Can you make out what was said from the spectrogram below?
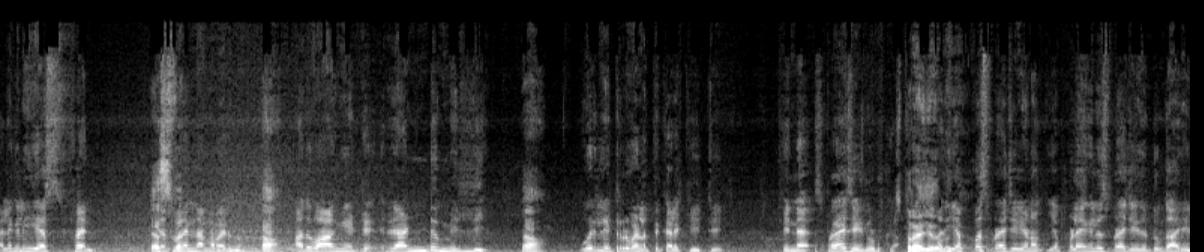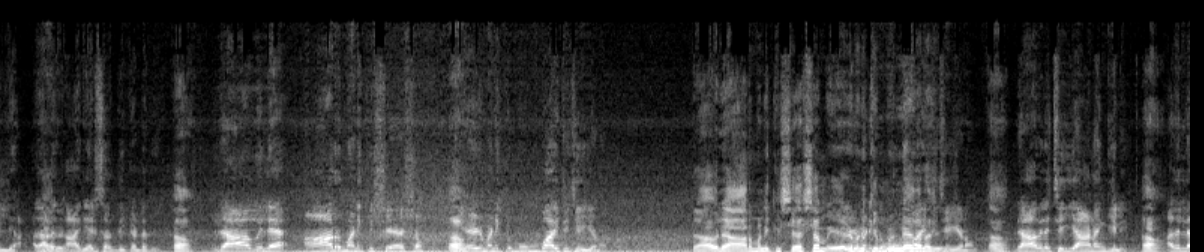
അല്ലെങ്കിൽ എസ് ഫെൻ എസ് ഫെൻ എന്ന് പറഞ്ഞ മരുന്നും. അത് വാങ്ങിയിട്ട് രണ്ട് മില്ലി ഒരു ലിറ്റർ വെള്ളത്തിൽ കലക്കിയിട്ട് പിന്നെ സ്പ്രേ ചെയ്ത് കൊടുക്കുക. സ്പ്രേ ചെയ്ത് അത് എപ്പോ സ്പ്രേ ചെയ്യണം? എപ്പോഴെങ്കിലും സ്പ്രേ ചെയ്തിട്ടും കാര്യമില്ല. അതാണ് കാര്യമായിട്ട് ശ്രദ്ധിക്കേണ്ടത്. രാവിലെ ആറു മണിക്ക് ശേഷം ഏഴ് മണിക്ക് മുമ്പായിട്ട് ചെയ്യണം. രാവിലെ ആറു മണിക്ക് ശേഷം ഏഴ് മണിക്ക് മുന്നേ ചെയ്യണം. രാവിലെ ചെയ്യുകയാണെങ്കിൽ അതല്ല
